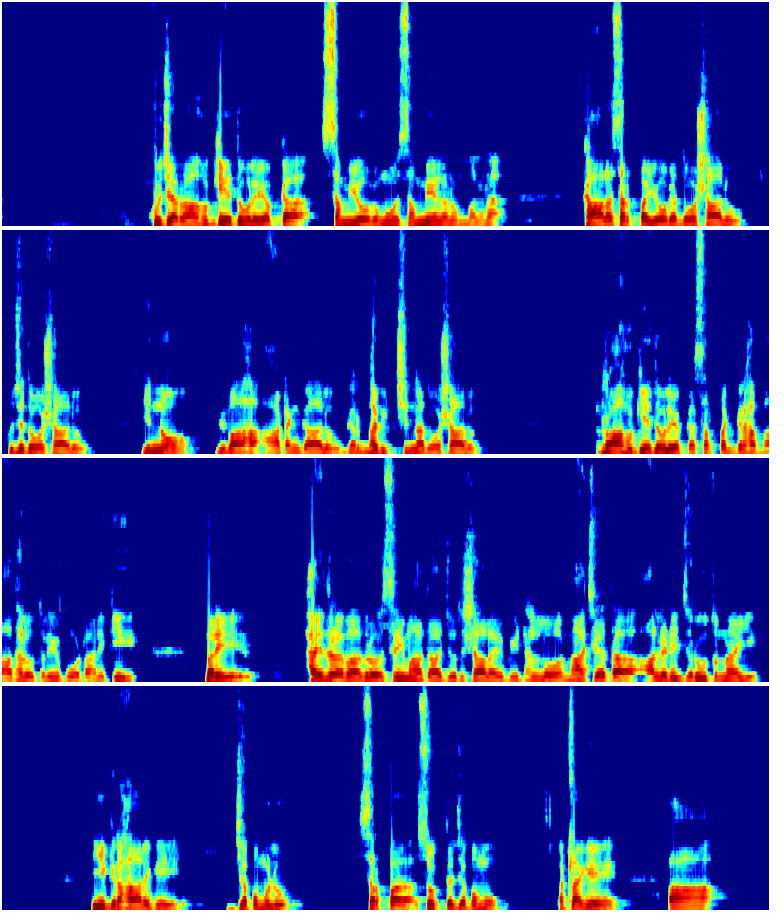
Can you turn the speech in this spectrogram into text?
కుజరాహుకేతువుల యొక్క సంయోగము సమ్మేళనం వలన కాలసర్ప యోగ దోషాలు కుజదోషాలు ఎన్నో వివాహ ఆటంకాలు గర్భ విచ్ఛిన్న దోషాలు రాహుకేతువుల యొక్క సర్పగ్రహ బాధలు తొలగిపోవటానికి మరి హైదరాబాద్లో శ్రీమాత జ్యోతిషాలయ పీఠంలో నా చేత ఆల్రెడీ జరుగుతున్నాయి ఈ గ్రహాలకి జపములు సర్ప సూక్త జపము అట్లాగే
